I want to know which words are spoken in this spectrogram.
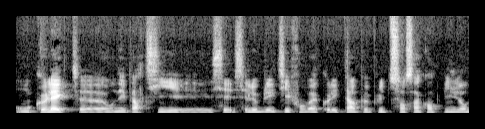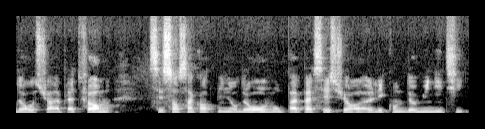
on collecte, on est parti, et c'est l'objectif, on va collecter un peu plus de 150 millions d'euros sur la plateforme. Ces 150 millions d'euros vont pas passer sur les comptes d'Omunity.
